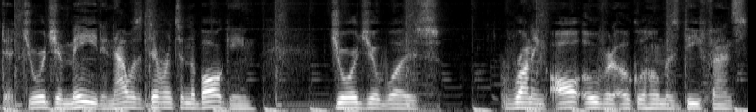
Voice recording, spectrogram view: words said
that Georgia made, and that was the difference in the ball game. Georgia was running all over the Oklahoma's defense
